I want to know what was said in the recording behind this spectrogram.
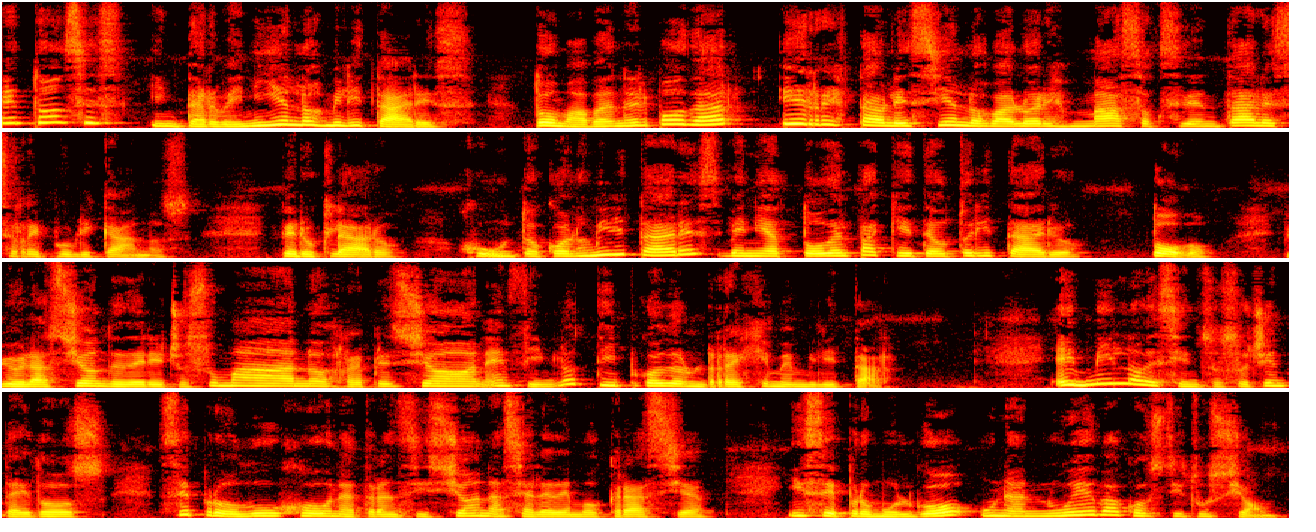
Entonces intervenían los militares, tomaban el poder y restablecían los valores más occidentales y republicanos. Pero claro, junto con los militares venía todo el paquete autoritario, todo, violación de derechos humanos, represión, en fin, lo típico de un régimen militar. En 1982 se produjo una transición hacia la democracia y se promulgó una nueva constitución.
